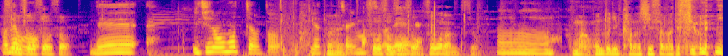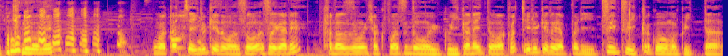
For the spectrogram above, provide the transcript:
まあでもそうそうそうそう。ね一度思っちゃうとやっはいちゃいますそうよね。そうそうそう、そうなんですよ。うん。まあ本当に悲しい差がですよね、人間のね。分かっちゃいるけど、そそれがね、必ず100%うまくいかないと分かっちゃいるけど、やっぱりついつい過去うまくいった、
